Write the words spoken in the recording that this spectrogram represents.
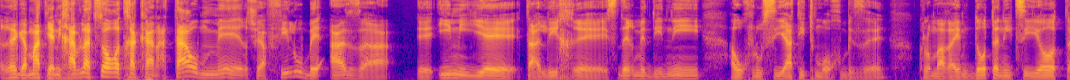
רגע, מתי, אני חייב לעצור אותך כאן. אתה אומר שאפילו בעזה, אה, אם יהיה תהליך אה, הסדר מדיני, האוכלוסייה תתמוך בזה. כלומר, העמדות הניציות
